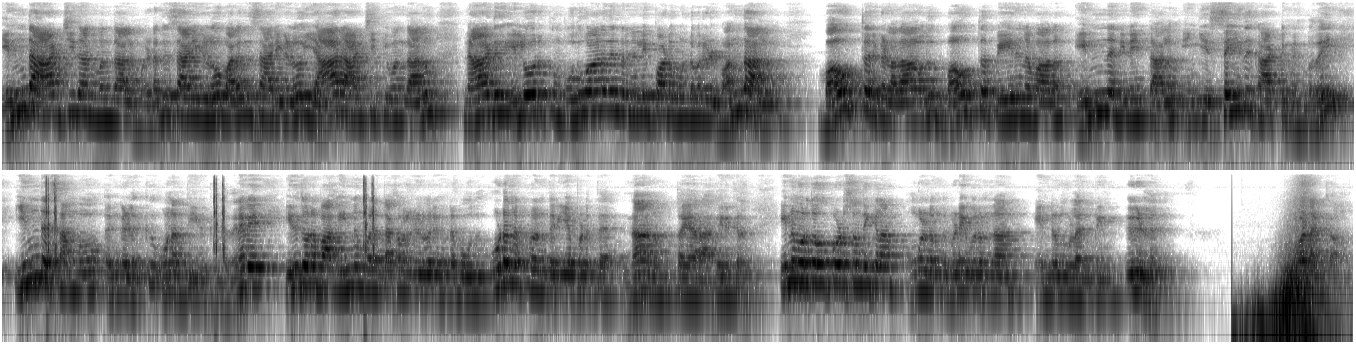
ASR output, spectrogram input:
எந்த ஆட்சி தான் வந்தாலும் இடதுசாரிகளோ வலதுசாரிகளோ யார் ஆட்சிக்கு வந்தாலும் நாடு எல்லோருக்கும் பொதுவானது என்ற நிலைப்பாடு கொண்டவர்கள் வந்தாலும் பௌத்தர்கள் அதாவது பௌத்த பேரினவாதம் என்ன நினைத்தாலும் இங்கே செய்து காட்டும் என்பதை இந்த சம்பவம் எங்களுக்கு உணர்த்தி இருக்கின்றது எனவே இது தொடர்பாக இன்னும் பல தகவல்கள் வருகின்ற போது உடனுக்குடன் தெரியப்படுத்த நானும் தயாராக இருக்கிறேன். இன்னும் ஒரு தொகுப்போடு சந்திக்கலாம். உங்களிடம் விடைபெறும் நான் என்றும் உங்கள் அன்பின் ஈழன். வணக்கம்.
